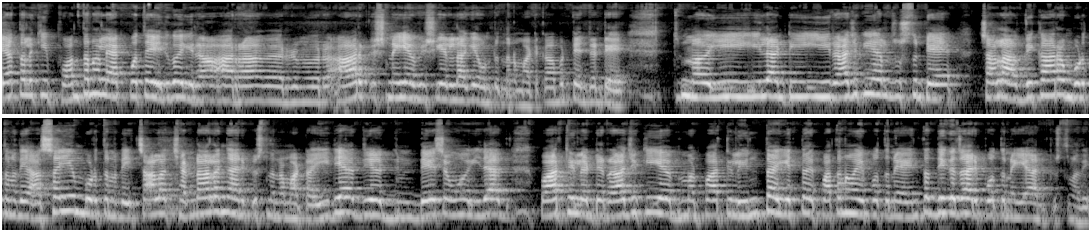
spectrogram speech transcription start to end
చేతలకి పొంతన లేకపోతే ఇదిగో ఈ రా రా- ఆర్ కృష్ణయ్య విషయంలాగే ఉంటుందన్నమాట. కాబట్టి ఏంటంటే ఈ ఇలాంటి ఈ రాజకీయాలు చూస్తుంటే చాలా వికారం పుడుతున్నది అసహ్యం పుడుతున్నది చాలా చండాలంగా అనిపిస్తుంది అనమాట ఇదే దే- దేశము ఇదే పార్టీలు అంటే రాజకీయ పార్టీలు ఇంత ఇంత పతనం అయిపోతున్నాయా ఇంత దిగజారిపోతున్నాయా అనిపిస్తున్నది.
